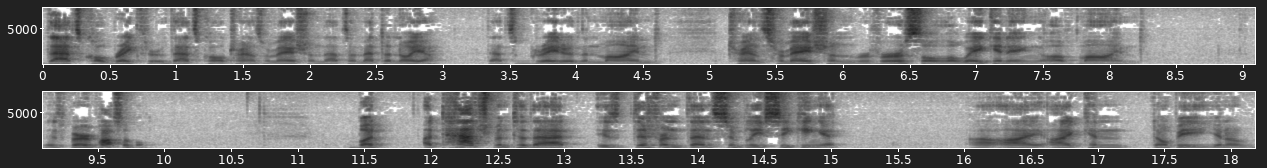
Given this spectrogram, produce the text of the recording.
that's called breakthrough. That's called transformation. That's a metanoia. That's greater than mind transformation, reversal, awakening of mind. It's very possible. But attachment to that is different than simply seeking it. Uh, I I can don't be you know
